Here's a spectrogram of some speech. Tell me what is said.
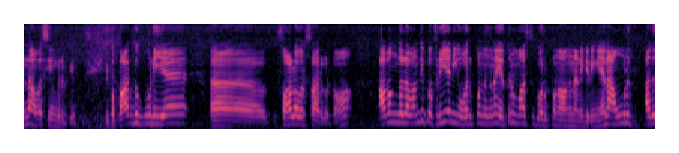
என்ன அவசியம் இருக்குது இப்போ பார்க்கக்கூடிய ஃபாலோவர்ஸாக இருக்கட்டும் அவங்கள வந்து இப்போ ஃப்ரீயாக நீங்கள் ஒர்க் பண்ணுங்கன்னா எத்தனை மாதத்துக்கு ஒர்க் பண்ணுவாங்கன்னு நினைக்கிறீங்க? ஏன்னா அவங்களுக்கு அது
